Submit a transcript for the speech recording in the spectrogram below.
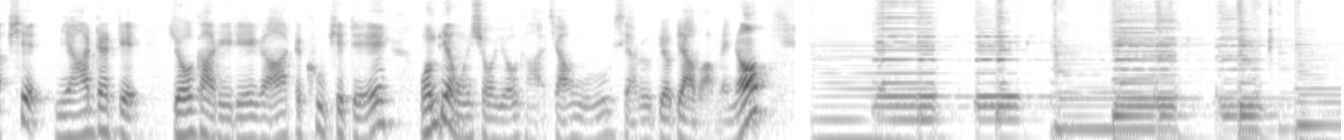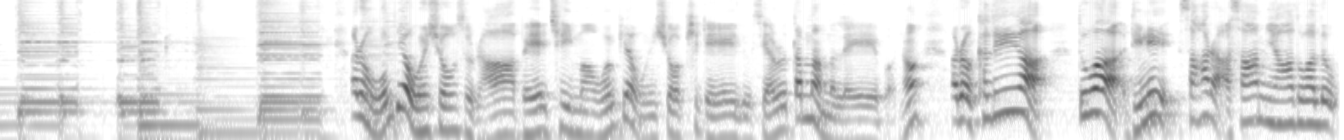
အဖြစ်များတတ်တဲ့ယောဂါတွေတဲကတစ်ခုဖြစ်တဲ့ဝမ်းပြောင်ဝမ်းလျှော်ယောဂါအကြောင်းကိုဆရာတို့ပြောပြပါမယ်เนาะ ဝန်းပြက်ဝန်းလျှောဆိုတာဘယ်အချိန်မှာဝန်းပြက်ဝန်းလျှောဖြစ်တယ်လို့ဆရာတို့သတ်မှတ်မလဲပေါ့နော်အဲ့တော့ကလေးက तू ကဒီနေ့စားတာအစားများသွားလို့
